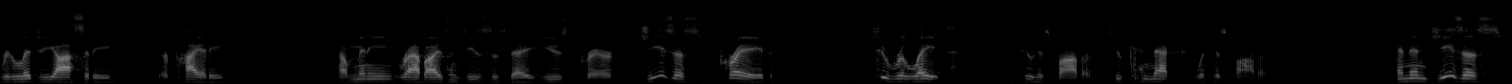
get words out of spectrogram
religiosity, their piety. That's how many rabbis in Jesus' day used prayer. Jesus prayed to relate to his Father, to connect with his Father. And then Jesus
